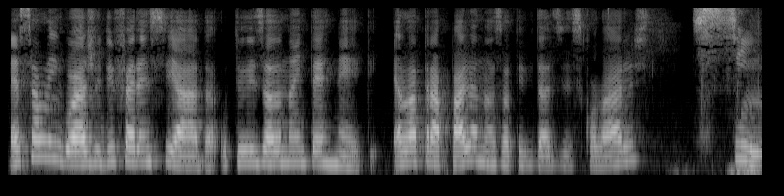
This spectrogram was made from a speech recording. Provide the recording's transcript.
Essa linguagem diferenciada utilizada na internet, ela atrapalha nas atividades escolares? Sim,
